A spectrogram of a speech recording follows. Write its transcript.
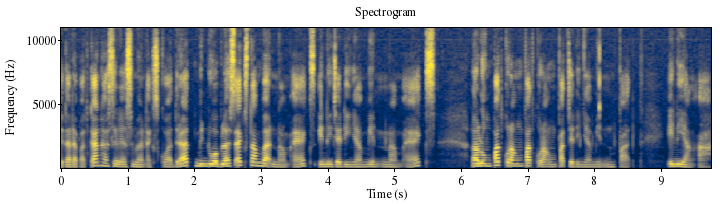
Kita dapatkan hasilnya 9x kuadrat, min 12x tambah 6x, ini jadinya min 6x. Lalu 4 kurang 4 kurang 4 jadinya min 4. Ini yang A.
